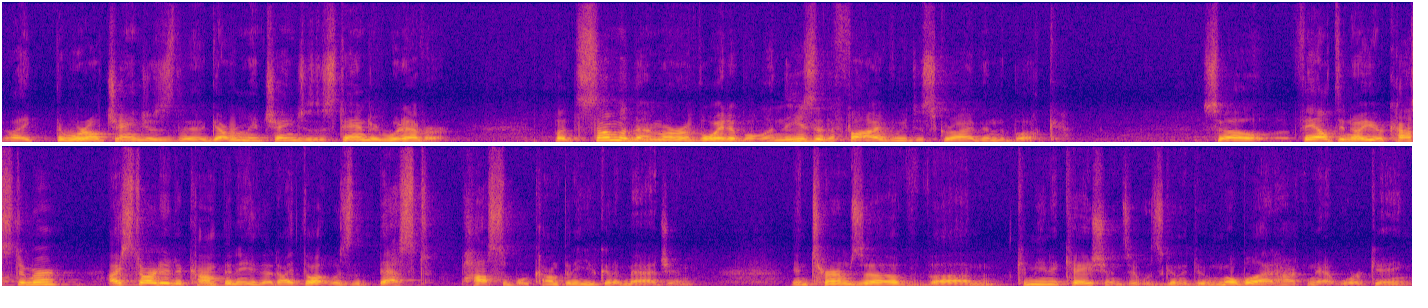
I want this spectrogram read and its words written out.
Like the world changes, the government changes the standard, whatever. But some of them are avoidable, and these are the five we describe in the book. So, fail to know your customer. I started a company that I thought was the best possible company you can imagine in terms of um, communications. It was going to do mobile ad hoc networking.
